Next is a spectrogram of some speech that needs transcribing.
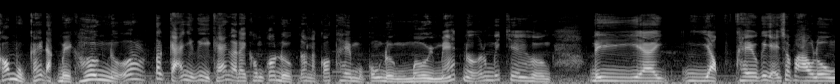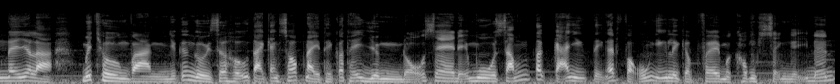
có một cái đặc biệt hơn nữa tất cả những cái gì khác ở đây không có được đó là có thêm một con đường 10 mét nữa Mít Hường đi à, dọc theo cái dãy shop house luôn nên là Mít Hường và những cái người sở hữu tại căn shop này thì có thể dừng đổ xe để mua sắm tất cả những tiện ích và uống những ly cà phê mà không sẽ nghĩ đến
